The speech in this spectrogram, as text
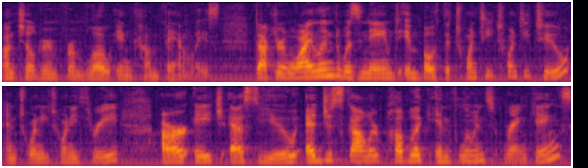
on children from low-income families. Dr. Weiland was named in both the 2022 and 2023 RHSU EduScholar Public Influence Rankings.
